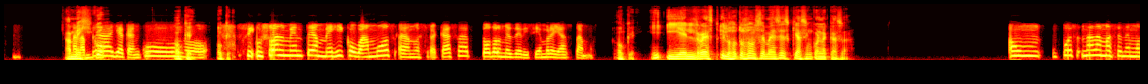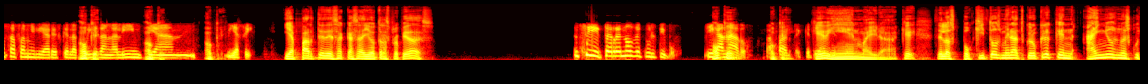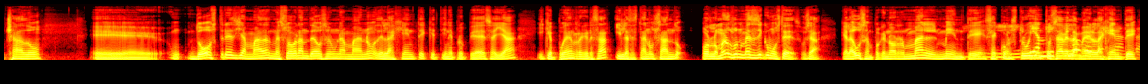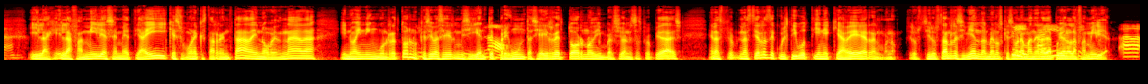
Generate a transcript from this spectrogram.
¿A, a México? la playa, Cancún. O- Sí, usualmente a México vamos a nuestra casa todo el mes de diciembre, ya estamos. ok. ¿Y, y el resto, y los otros 11 meses, qué hacen con la casa? Um, pues nada más tenemos a familiares que la cuidan, la limpian y así. Y aparte de esa casa hay otras propiedades. Sí, terrenos de cultivo y ganado, aparte. que Qué bien, Mayra. Que de los poquitos, mira, creo, creo que en años no he escuchado eh, dos, tres llamadas, me sobran dedos en una mano de la gente que tiene propiedades allá y que pueden regresar y las están usando por lo menos un mes así como ustedes. O sea, que la usan porque normalmente se construyen, tú sabes, la mayoría de la gente y la, y la familia se mete ahí, que se supone que está rentada y no ves nada y no hay ningún retorno. Que esa iba a ser mi siguiente no. pregunta, si hay retorno de inversión en esas propiedades. En las, en las tierras de cultivo tiene que haber, bueno, si lo, si lo están recibiendo, al menos que sea Sí, una manera de apoyar a la familia. Ah,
